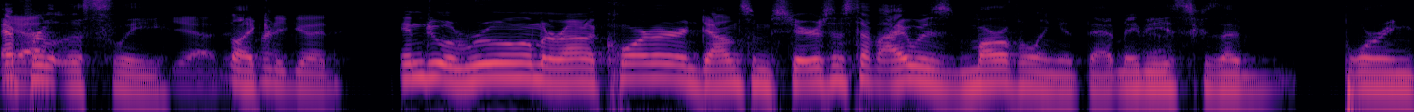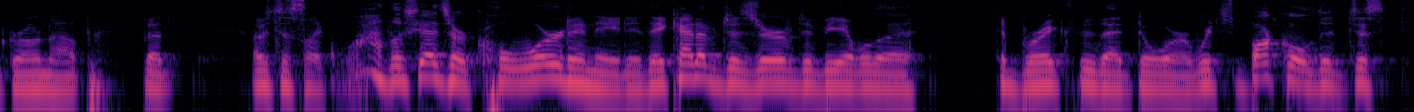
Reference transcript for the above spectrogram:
effortlessly, Yeah, they're like pretty good. into a room and around a corner and down some stairs and stuff. I was marveling at that. Maybe it's because I'm boring grown up, but I was just like, wow, those guys are coordinated. They kind of deserve to be able to to break through that door, which buckled at just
